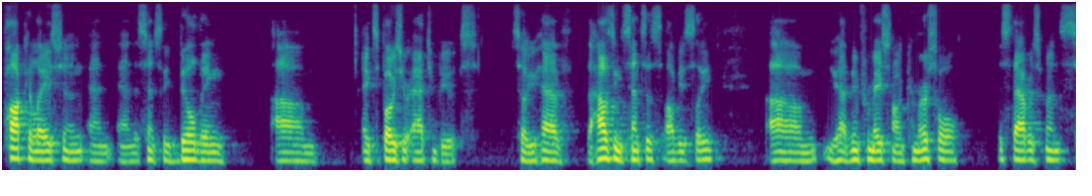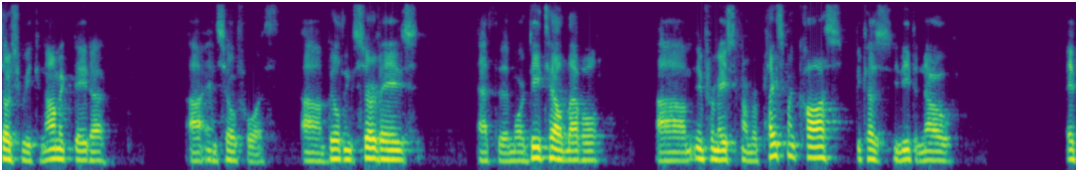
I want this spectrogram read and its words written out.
population and, and essentially building um, exposure attributes. So you have the housing census, obviously. Um, you have information on commercial establishments, socioeconomic data, uh, and so forth. Uh, building surveys at the more detailed level, um, information on replacement costs, because you need to know if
